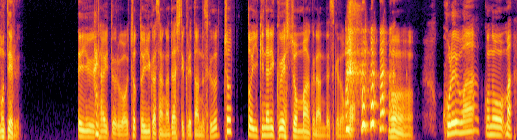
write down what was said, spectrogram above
モテるっていうタイトルをちょっとゆいかさんが出してくれたんですけど、ちょっといきなりクエスチョンマークなんですけども、うん。これは、この、まあ、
